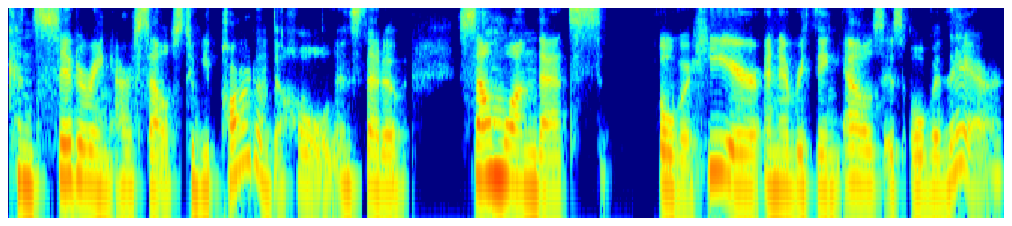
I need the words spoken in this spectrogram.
considering ourselves to be part of the whole instead of someone that's over here and everything else is over there?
